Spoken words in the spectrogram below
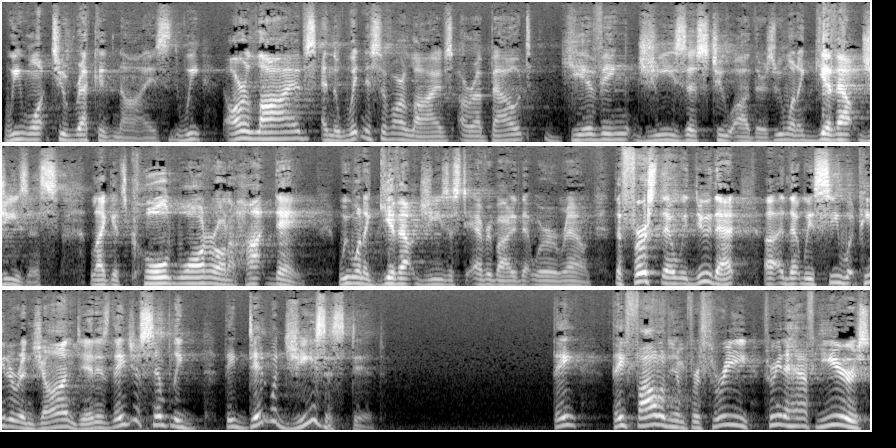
we want to recognize we, our lives and the witness of our lives are about giving Jesus to others. We want to give out Jesus like it's cold water on a hot day. We want to give out Jesus to everybody that we're around. The first that we do that, uh, that we see what Peter and John did, is they just simply they did what Jesus did. They, they followed him for three, three and a half years,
